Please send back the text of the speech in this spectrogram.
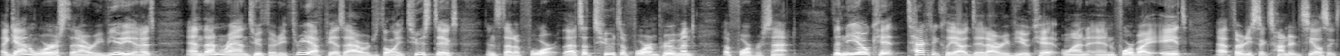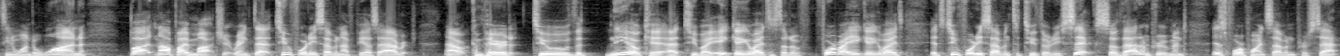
again worse than our review unit, and then ran 233 FPS average with only two sticks instead of four. That's a 2 to 4 improvement of 4%. The Neo kit technically outdid our review kit when in 4x8 at 3600 CL16 1 to 1, but not by much. It ranked at 247 FPS average. Now, compared to the Neo kit at 2x8 gigabytes instead of 4x8 gigabytes, it's 247 to 236. So that improvement is 4.7%.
